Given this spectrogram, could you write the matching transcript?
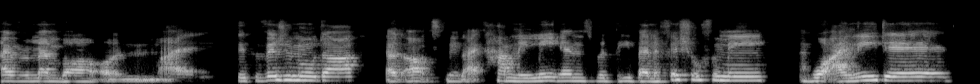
I remember on my supervision order, they'd asked me like how many meetings would be beneficial for me what I needed,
